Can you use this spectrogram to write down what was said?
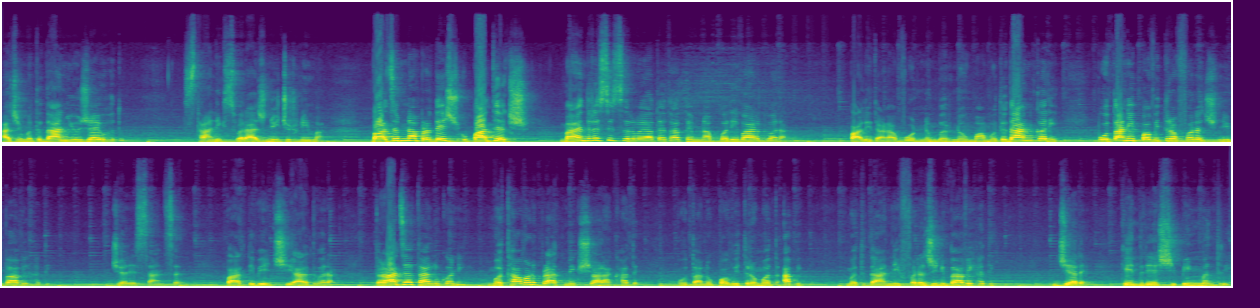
આજે મતદાન યોજાયું હતું. સ્થાનિક સ્વરાજની ચૂંટણીમાં ભાજપના પ્રદેશ ઉપાધ્યક્ષ મહેન્દ્રસિંહ સરવૈયા તથા તેમના પરિવાર દ્વારા પાલીતાણા વોર્ડ નંબર નવમાં મતદાન કરી પોતાની પવિત્ર ફરજ નિભાવી હતી. જ્યારે સાંસદ ભારતીબેન શિયાળ દ્વારા તળાજા તાલુકાની મથાવડ પ્રાથમિક શાળા ખાતે પોતાનો પવિત્ર મત આપી મતદાનની ફરજ નિભાવી હતી. જ્યારે કેન્દ્રીય શિપિંગ મંત્રી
